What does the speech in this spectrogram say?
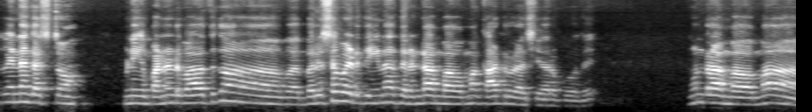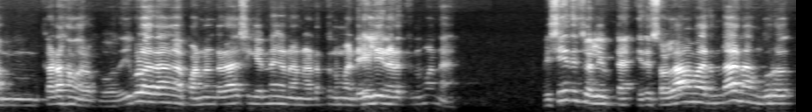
என்ன கஷ்டம்? நீங்க பன்னெண்டு பாவத்துக்கும் இப்போ ரிஷபம் எடுத்தீங்கன்னா அது ரெண்டாம் பாவமா காற்று ராசி வரப்போகுது. மூன்றாம் பாவமா கடகம் வரப்போகுது. இவ்வளவுதாங்க. பன்னெண்டு ராசிக்கு என்னங்க நான் நடத்தணுமா? டெய்லி நடத்தணுமா என்ன? விஷயத்தை சொல்லிவிட்டேன். இதை சொல்லாம இருந்தா நான் குரு.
